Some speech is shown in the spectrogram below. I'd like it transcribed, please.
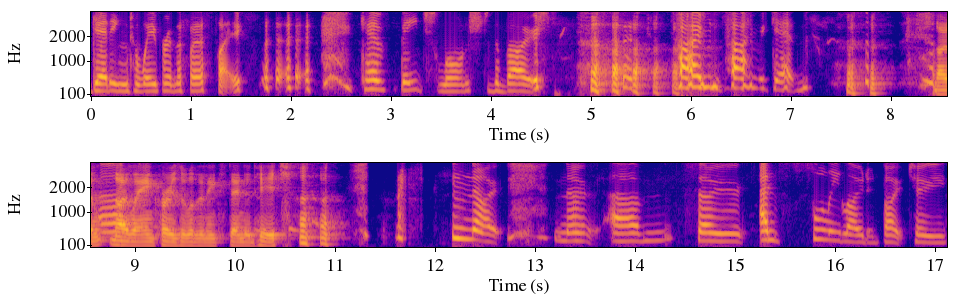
getting to Weipa in the first place, Kev beach launched the boat time and time again. No, no Land Cruiser with an extended hitch. no, no. Um, so and fully loaded boat too,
